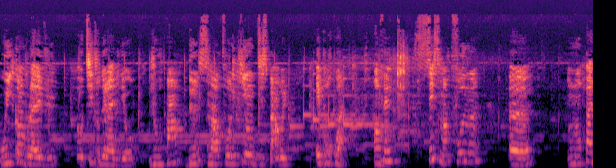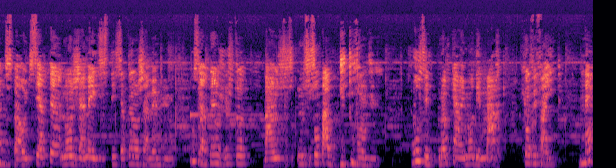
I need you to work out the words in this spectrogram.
Oui, comme vous l'avez vu au titre de la vidéo, je vous parle de smartphones qui ont disparu. Et pourquoi? En fait, ces smartphones euh, n'ont pas disparu. Certains n'ont jamais existé, certains n'ont jamais vu, ou certains juste bah, ne, se sont pas du tout vendus. Ou c'est même carrément des marques qui ont fait faillite. Mais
